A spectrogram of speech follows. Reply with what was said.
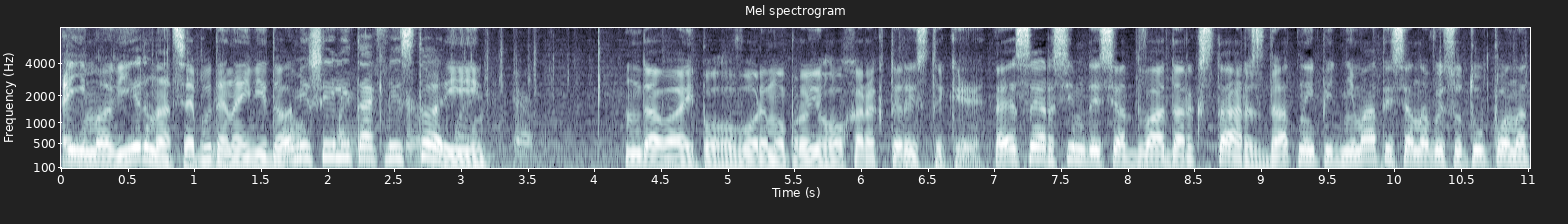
Ймовірно, це буде найвідоміший літак в історії. Давай поговоримо про його характеристики. СР-72 Dark Star здатний підніматися на висоту понад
